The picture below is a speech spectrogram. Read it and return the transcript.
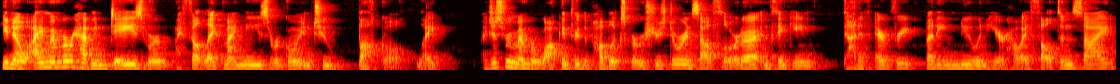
you know, I remember having days where I felt like my knees were going to buckle. Like I just remember walking through the Publix grocery store in South Florida and thinking, God, if everybody knew in here how I felt inside,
